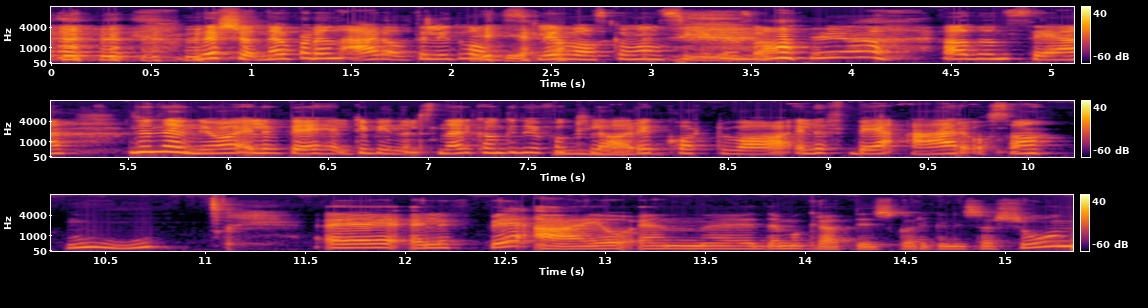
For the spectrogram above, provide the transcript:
Det skjønner jeg, for den er alltid litt vanskelig. Hva skal man si, liksom? ja. Den ser jeg. Du nevner jo LFB helt i begynnelsen her. Kan ikke du forklare kort hva LFB er også? Mhm. Eh, LFB er jo en eh, demokratisk organisasjon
